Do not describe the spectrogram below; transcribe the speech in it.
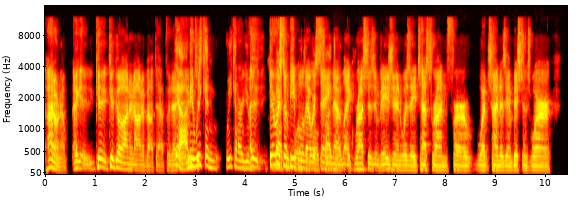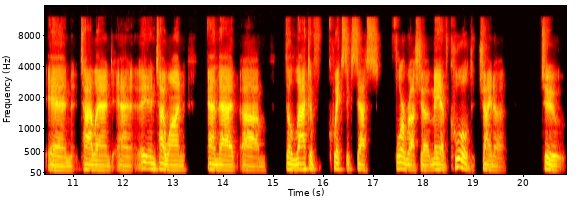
I don't know. I could, could go on and on about that, but yeah, I, I mean, just, we can we can argue. I, there were some people that were saying that like Russia's invasion was a test run for what China's ambitions were in Thailand and in Taiwan, and that um, the lack of quick success for Russia may have cooled China to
